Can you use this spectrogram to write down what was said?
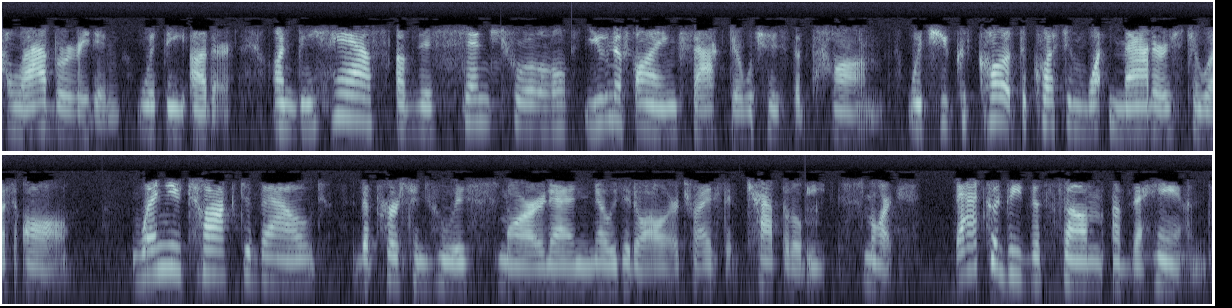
collaborating with the other on behalf of this central unifying factor, which is the palm, which you could call it the question, what matters to us all? When you talked about the person who is smart and knows it all or tries to capital be smart, that could be the thumb of the hand.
